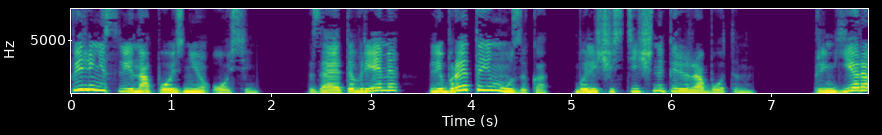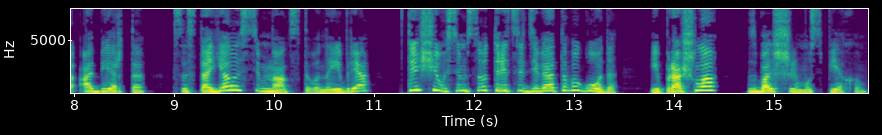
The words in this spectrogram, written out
перенесли на позднюю осень. За это время либретто и музыка были частично переработаны. Премьера Аберта состоялась 17 ноября 1839 года и прошла с большим успехом.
